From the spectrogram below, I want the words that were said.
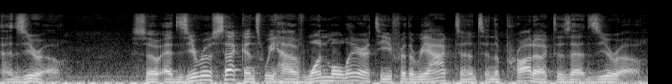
at zero. So at zero seconds we have one molarity for the reactant and the product is at zero.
